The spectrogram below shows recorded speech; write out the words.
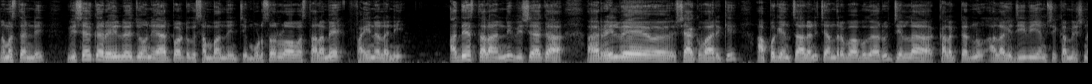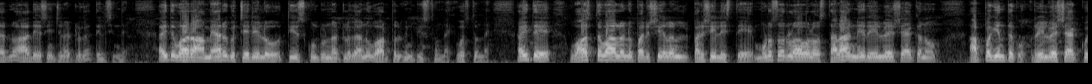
నమస్తే అండి. విశాఖ రైల్వే జోన్ ఏర్పాటుకు సంబంధించి ముడసర్లోవ స్థలమే ఫైనల్ అని. అదే స్థలాన్ని విశాఖ రైల్వే శాఖ వారికి అప్పగించాలని చంద్రబాబు గారు జిల్లా కలెక్టర్ను అలాగే జీవీఎంసీ కమిషనర్ను ఆదేశించినట్లుగా తెలిసిందే. అయితే వారు ఆ మేరకు చర్యలు తీసుకుంటున్నట్లుగాను వార్తలు వినిపిస్తున్నాయి వస్తున్నాయి. అయితే వాస్తవాలను పరిశీలన పరిశీలిస్తే ముడసర్లోవలో స్థలాన్ని రైల్వే శాఖను అప్పగింతకు రైల్వే శాఖకు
